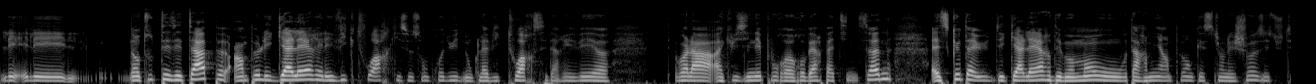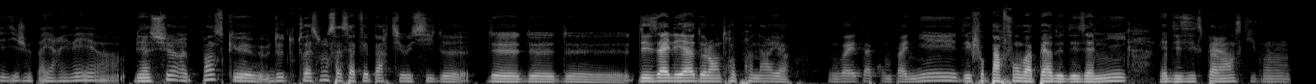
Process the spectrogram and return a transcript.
les, les, dans toutes tes étapes, un peu les galères et les victoires qui se sont produites? Donc la victoire, c'est d'arriver voilà, à cuisiner pour euh, Robert Pattinson. Est-ce que tu as eu des galères, des moments où tu as remis un peu en question les choses et tu t'es dit je vais pas y arriver euh Bien sûr, je pense que de toute façon, ça, ça fait partie aussi de, de, de, de- des aléas de l'entrepreneuriat. On va être accompagné, parfois, on va perdre des amis. Il y a des expériences qui vont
